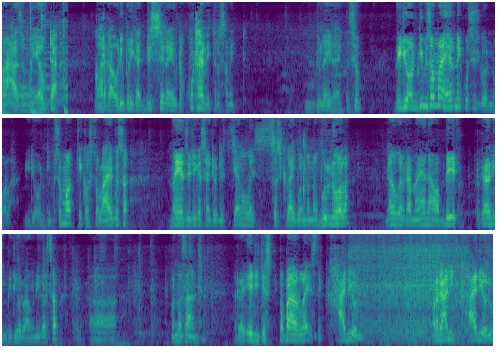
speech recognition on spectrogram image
बिचमा आज म एउटा घरका वरिपरिका दृश्य र एउटा कोठाभित्र समेत डुलाइरहेको छु। भिडियो अन्तिमसम्म हेर्ने कोसिस गर्नुहोला। भिडियो अन्तिमसम्म के कस्तो लागेको छ? नयाँ जुटेका साथीहरूले च्यानललाई सब्सक्राइब गर्न नभुल्नु होला गाउँघरका नयाँ नयाँ अपडेट अर्ग्यानिक भिडियोहरू आउने गर्छ। भन्न चाहन्छु। र यदि त्यस तपाईँहरूलाई यस्तै खाडीहरू अर्ग्यानिक खाडीहरू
